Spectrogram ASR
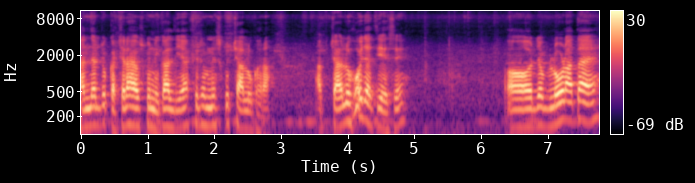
अंदर जो कचरा है, उसको निकाल दिया। फिर हमने इसको चालू करा। अब चालू हो जाती है ऐसे और जब लोड आता है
